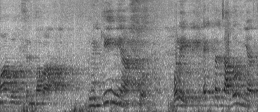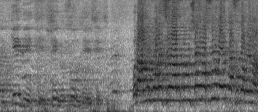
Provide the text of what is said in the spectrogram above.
মা বলতেছেন বাবা তুমি কি নিয়ে আসছো? বলে একটা চাদর নিয়ে আসছি। কে দিয়েছে? সেই রসুল দিয়েছে। বলে আমি বলেছিলাম তুমি সেই রসুলের কাছে যাবে না।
